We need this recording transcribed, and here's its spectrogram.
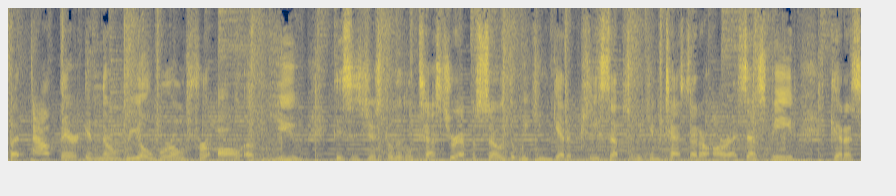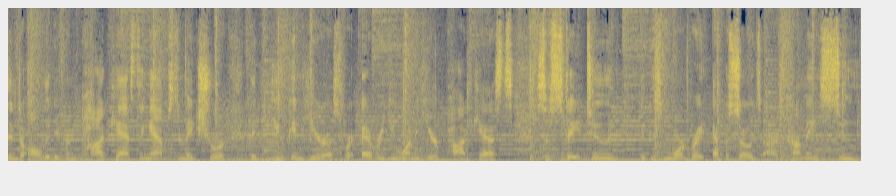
but out there in the real world for all of you. This is just a little tester episode that we can get a piece up so we can test out our RSS feed, get us into all the different podcasting apps to make sure that you can hear us wherever you want to hear podcasts. So stay tuned because more great episodes are coming soon.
